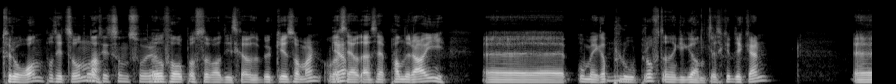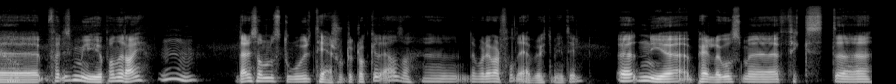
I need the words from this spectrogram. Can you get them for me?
Tråden på tidssonen, da. tidsåndsforum. Og folk poster hva de skal bruke i sommeren. Og der Ja. ser jeg, der ser jeg Panerai, eh, Omega Ploproff, denne gigantiske dykkeren. Eh, faktisk mye Panerai. Mm. Det er en sånn stor T-skjorteklokke, det, altså. Eh, det var det i hvert fall det jeg brukte mye til. Eh, den nye Pelagos med fixed eh,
